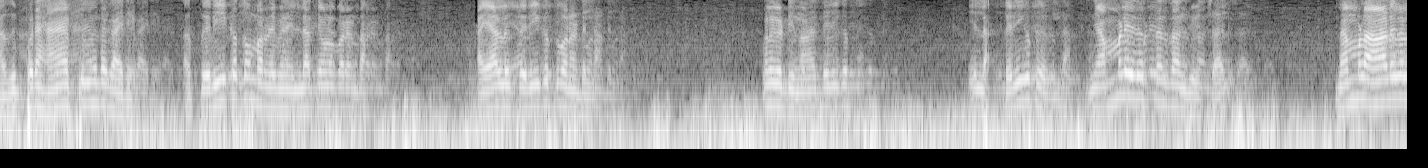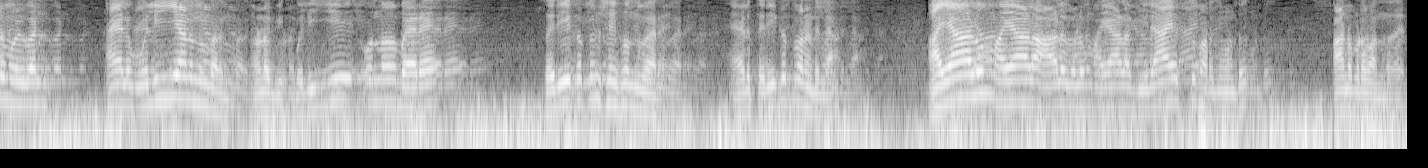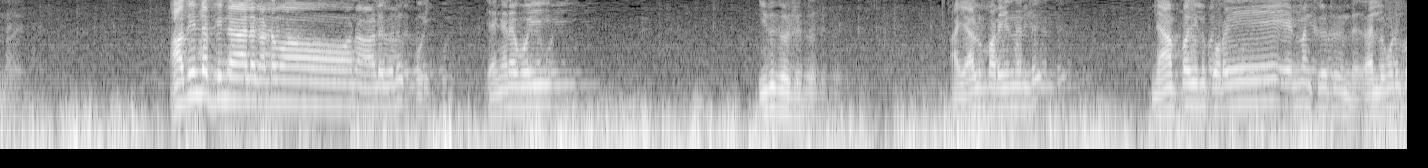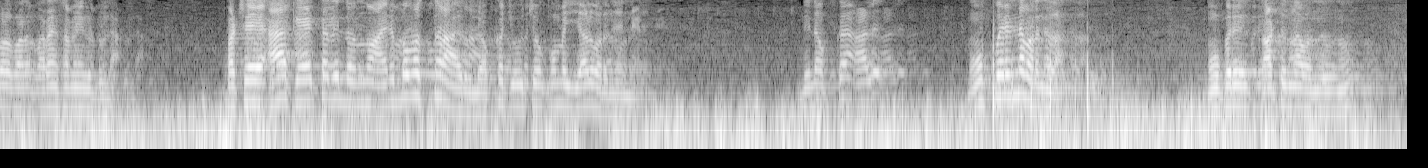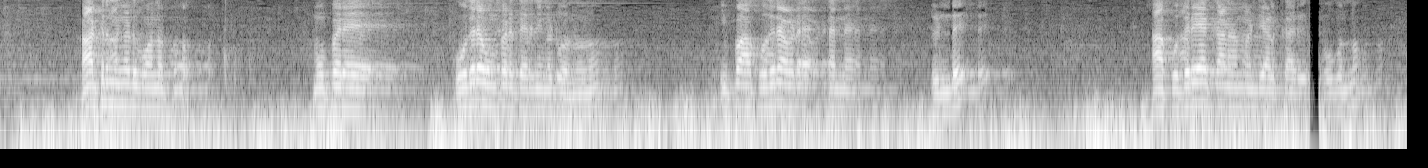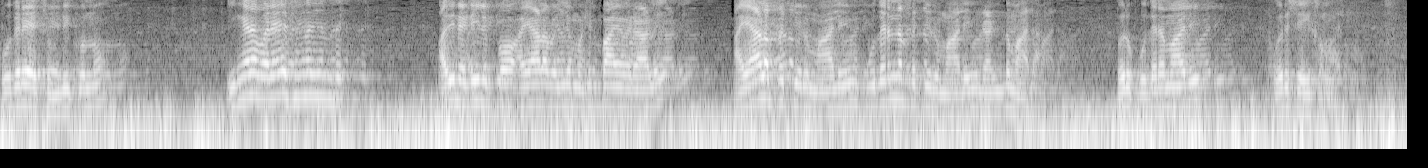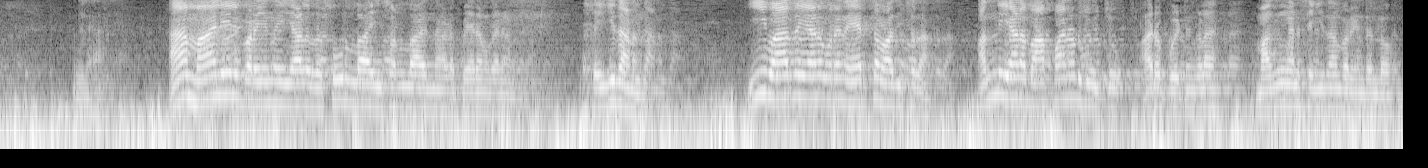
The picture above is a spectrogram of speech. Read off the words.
അതിപ്പോ ഒരു ഹാഫിന്റെ കാര്യം. അത് തെരീക്കത്തും പറഞ്ഞു പിന്നെ ഇല്ലാത്ത നമ്മൾ പറയണ്ട. അയാൾ തെരീക്കത്ത് പറഞ്ഞിട്ടില്ല. നിങ്ങൾ കിട്ടിയെന്നാ തെരീക്കത്ത്? ഇല്ല തെരീക്കത്ത് കേട്ടില്ല. നമ്മളെ എതിർത്ത് എന്താന്ന് ചോദിച്ചാൽ നമ്മൾ ആളുകൾ മുഴുവൻ അയാൾ വലിയാണെന്നും പറഞ്ഞു. അതുകൊണ്ട് വലിയ ഒന്ന് വേറെ തെരീക്കത്തും ഷെയ്ഖൊന്നും വേറെ. അയാൾ തെരീക്കത്ത് പറഞ്ഞിട്ടില്ല. അയാളും അയാളെ ആളുകളും അയാളെ വിലായത്ത് പറഞ്ഞുകൊണ്ട് ആണ് ഇവിടെ വന്നത് തന്നെ. അതിന്റെ പിന്നാലെ കണ്ടമാന ആളുകൾ പോയി. എങ്ങനെ പോയി? ഇത് കേട്ടിട്ട്. അയാളും പറയുന്നുണ്ട് ഞാൻ ഇപ്പൊ അതിൽ കുറെ എണ്ണം കേട്ടിട്ടുണ്ട്. അതെല്ലാം കൂടി പറയാൻ സമയം കിട്ടില്ല പക്ഷേ ആ കേട്ടതിന്റെ ഒന്നും അനുഭവസ്ഥരായിരുന്നില്ല ഒക്കെ ചോദിച്ചു നോക്കുമ്പോ ഇയാൾ പറഞ്ഞു തന്നെയാണ്. ഇതിനൊക്കെ ആൾ മൂപ്പരന്നെ പറഞ്ഞതാണ്. മൂപ്പര് കാട്ടുന്ന വന്നതെന്നു കാട്ടിൽ നിന്ന് ഇങ്ങോട്ട് പോന്നപ്പോ മൂപ്പരെ കുതിര മൂപ്പരെ തെരഞ്ഞിങ്ങോട്ട് വന്നു. ഇപ്പൊ ആ കുതിര അവിടെ തന്നെ ഉണ്ട്. ആ കുതിരയെ കാണാൻ വേണ്ടി ആൾക്കാർ പോകുന്നു. കുതിരയെ ചുംബിക്കുന്നു. ഇങ്ങനെ വലിയ സംഗതിയുണ്ട്. അതിനിടയിൽ ഇപ്പോ അയാളെ വലിയ മുഹിബായ ഒരാൾ അയാളെ പറ്റി ഒരു മാലയും കുതിരനെ പറ്റി ഒരു മാലയും രണ്ട് മാല. ഒരു കുതിരമാലയും ഒരു ശൈഖമാലയും. മനസ്സിലായോ? ആ മാലയിൽ പറയുന്ന ഇയാൾ റസൂർലായി സല്ലാ എന്നയാളുടെ പേരമകനാണ്. സയ്യിദാണെന്ന്. ഈ വാദം ഇയാൾ കുറെ നേരത്തെ വാദിച്ചതാണ് അന്ന് ഇയാളെ വാപ്പാനോട് ചോദിച്ചു ആരോ പോയിട്ട് നിങ്ങളെ മകൻ ഇങ്ങനെ സയ്യിദാൻ പറയണ്ടല്ലോ?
